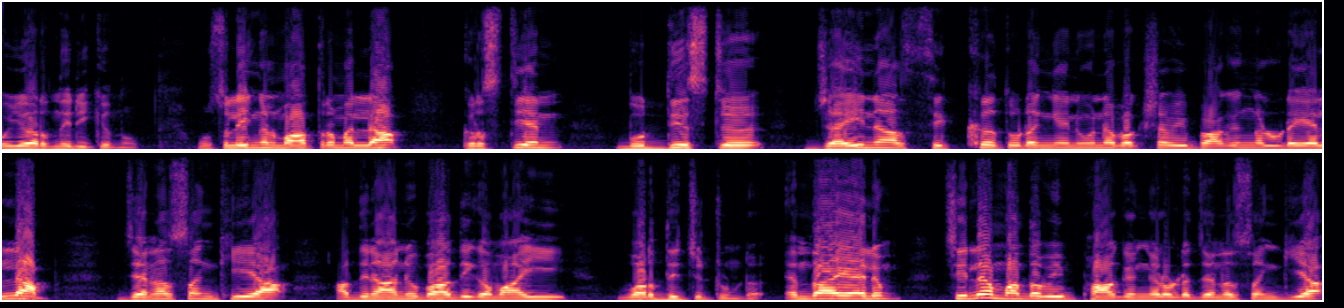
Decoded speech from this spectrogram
ഉയർന്നിരിക്കുന്നു. മുസ്ലിങ്ങൾ മാത്രമല്ല ക്രിസ്ത്യൻ ബുദ്ധിസ്റ്റ് ജൈന സിഖ് തുടങ്ങിയ ന്യൂനപക്ഷ വിഭാഗങ്ങളുടെ എല്ലാം ജനസംഖ്യ അതിനാനുപാതികമായി വർദ്ധിച്ചിട്ടുണ്ട്. എന്തായാലും ചില മതവിഭാഗങ്ങളുടെ ജനസംഖ്യ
